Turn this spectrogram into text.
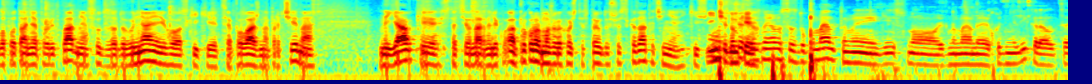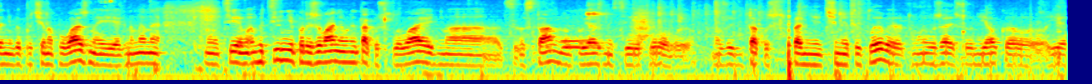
клопотання про відкладення, суд задовольняє його, оскільки це поважна причина неявки, стаціонарне лікування. Прокурор, може, ви хочете з приводу щось сказати чи ні? Якісь інші Ну, думки? Я знайомився з документами, і дійсно, як на мене, хоч не лікар, але це ніби причина поважна. І як на мене, ну, ці емоційні переживання вони також впливають на стан ну, пов'язаний з цією хворобою. Можуть також певні чинити впливи, тому я вважаю, що неявка є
